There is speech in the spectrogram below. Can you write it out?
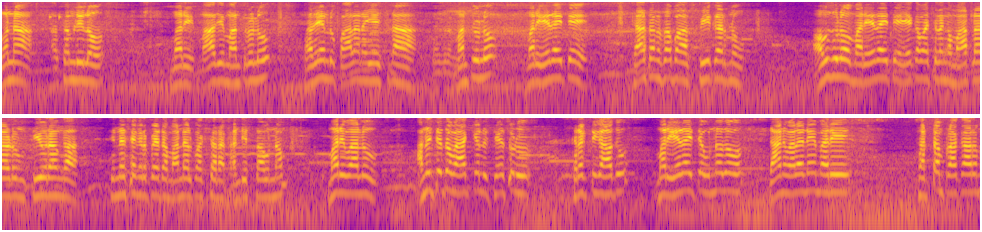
మొన్న అసెంబ్లీలో మరి మాజీ మంత్రులు పదేళ్ళు పాలన చేసిన మంత్రులు మరి ఏదైతే శాసనసభ స్పీకర్ను హౌజులో మరి ఏదైతే ఏకవచనంగా మాట్లాడడం తీవ్రంగా చిన్నశంకరపేట మండల పక్షాన ఖండిస్తూ ఉన్నాం. మరి వాళ్ళు అనుచిత వ్యాఖ్యలు చేసుడు కరెక్ట్ కాదు. మరి ఏదైతే ఉన్నదో దానివల్లనే మరి చట్టం ప్రకారం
